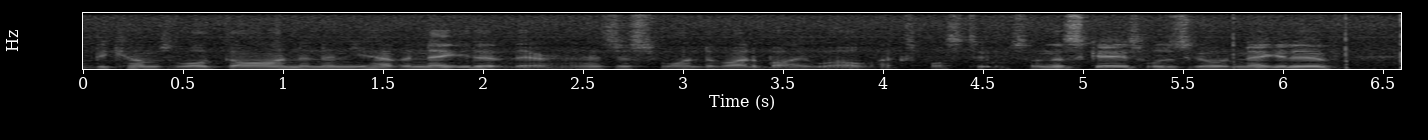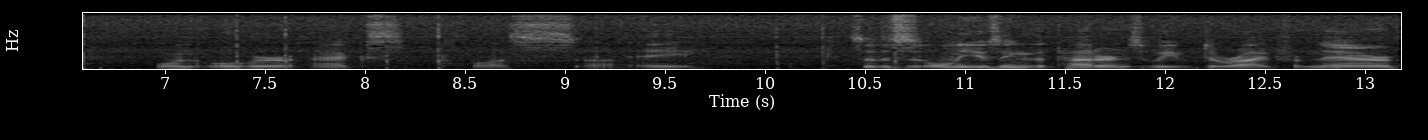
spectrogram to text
becomes well gone. And then you have a negative there. And it's just 1 divided by well x plus 2 so in this case we'll just go negative 1 over x plus uh, a. So this is only using the patterns we've derived from there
